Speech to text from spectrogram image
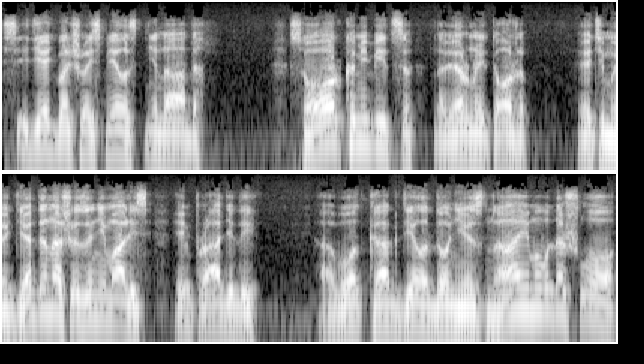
сидеть большой смелости не надо. С орками биться, наверное, тоже. Этим и деды наши занимались, и прадеды. А вот как дело до незнаемого дошло,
